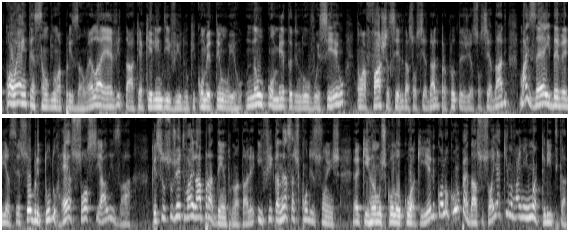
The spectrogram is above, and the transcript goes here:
Qual é a intenção de uma prisão? Ela é evitar que aquele indivíduo que cometeu um erro não cometa de novo esse erro, então afasta-se ele da sociedade para proteger a sociedade, mas é e deveria ser, sobretudo, ressocializar. Porque se o sujeito vai lá para dentro, Natália, e fica nessas condições eh, que Ramos colocou aqui, ele colocou um pedaço só, e aqui não vai nenhuma crítica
